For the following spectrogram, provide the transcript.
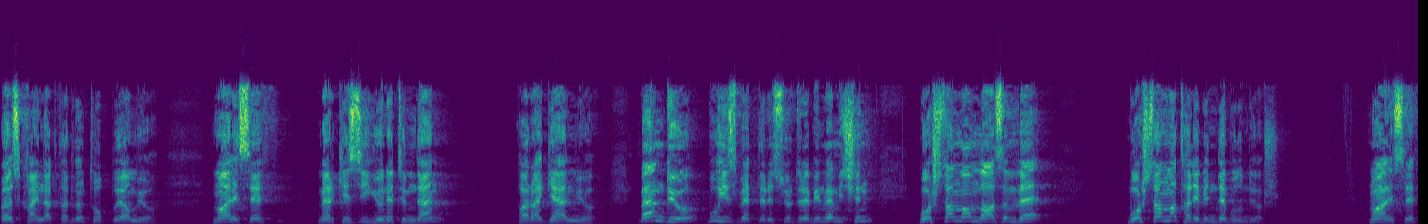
öz kaynaklarını toplayamıyor. Maalesef merkezi yönetimden para gelmiyor. Ben diyor bu hizmetleri sürdürebilmem için borçlanmam lazım ve borçlanma talebinde bulunuyor. Maalesef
